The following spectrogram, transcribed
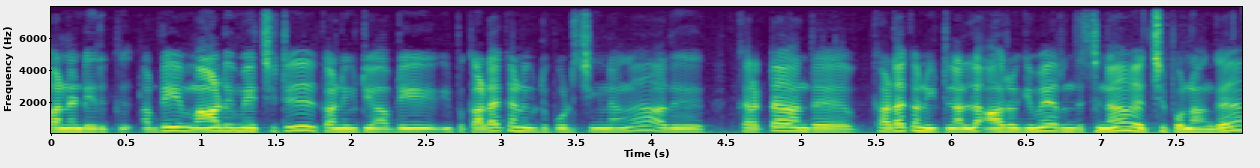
பன்னெண்டு இருக்குது அப்படியே மாடு மேய்ச்சிட்டு கன்னிக்குட்டியும் அப்படியே இப்போ கடை கன்னிக்குட்டி போட்டுச்சிங்கனாங்க அது கரெக்டாக அந்த கடை கன்னிக்குட்டி நல்லா ஆரோக்கியமாக இருந்துச்சுன்னா வச்சுப்போம் நாங்கள்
